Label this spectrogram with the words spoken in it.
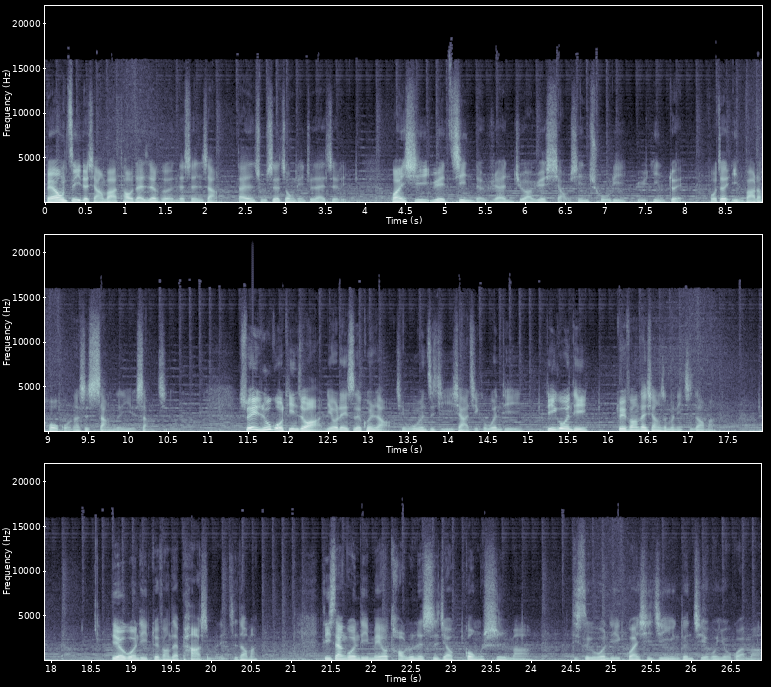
不要用自己的想法套在任何人的身上，待人处事的重点就在这里。关系越近的人，就要越小心处理与应对，否则引发的后果那是伤人也伤己。所以，如果听众啊，你有类似的困扰，请问问自己以下几个问题：第一个问题，对方在想什么，你知道吗？第二个问题，对方在怕什么，你知道吗？第三个问题，没有讨论的事叫共事吗？第四个问题，关系经营跟结婚有关吗？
